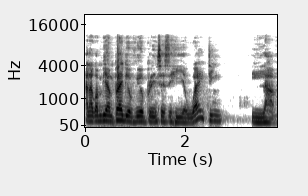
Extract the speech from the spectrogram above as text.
anakwambia I'm proud of your princess here waiting love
